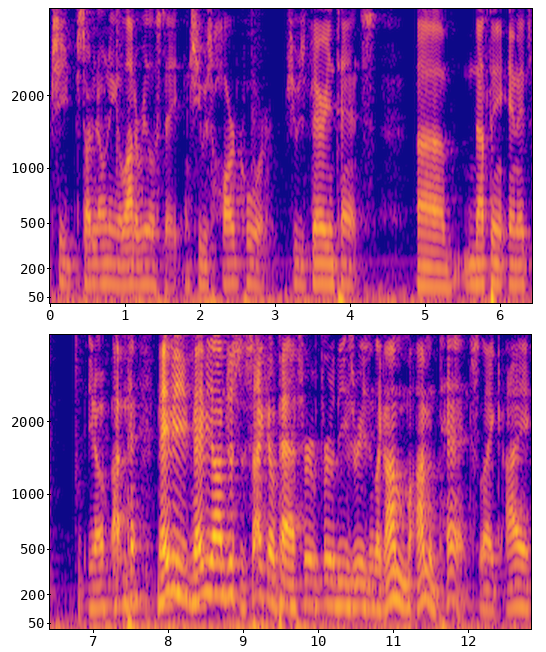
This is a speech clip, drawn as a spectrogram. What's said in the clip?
she started owning a lot of real estate. And she was hardcore. She was very intense. Um, nothing, and it's you know I, maybe maybe I'm just a psychopath for for these reasons. Like I'm I'm intense. Like I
